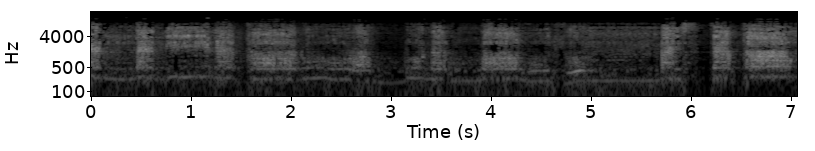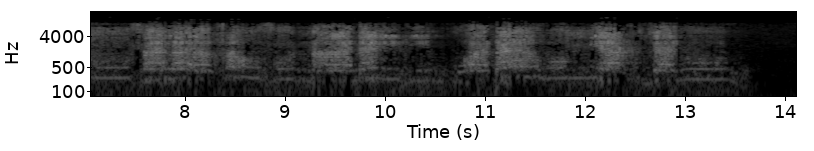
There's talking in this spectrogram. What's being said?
مِنَ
